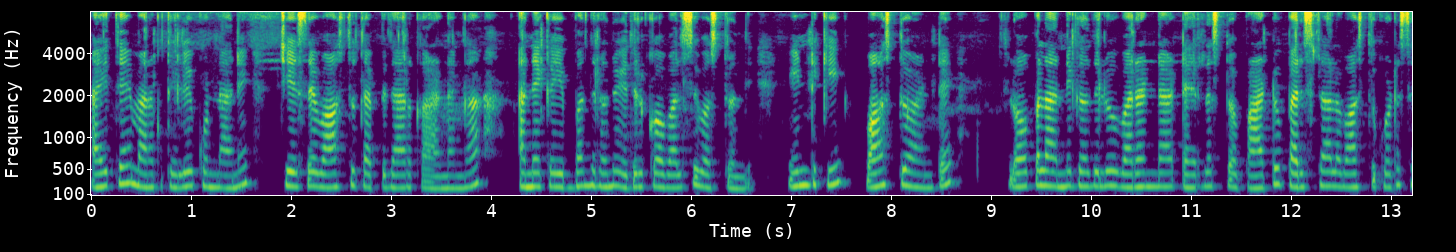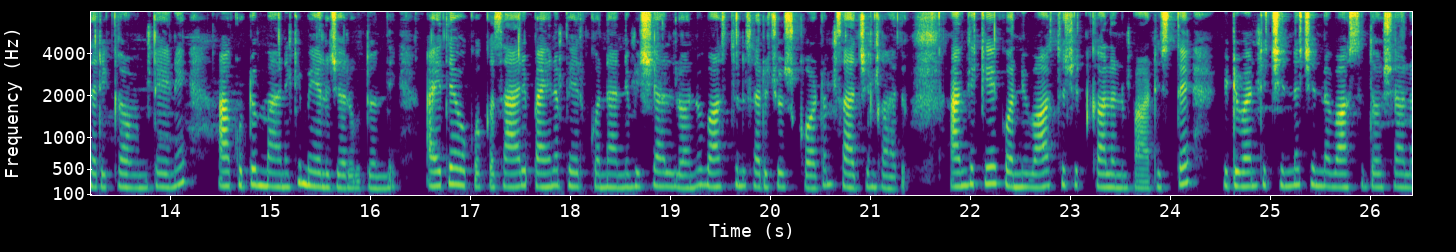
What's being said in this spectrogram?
అయితే మనకు తెలియకుండానే చేసే వాస్తు తప్పిదాల కారణంగా అనేక ఇబ్బందులను ఎదుర్కోవాల్సి వస్తుంది. ఇంటికి వాస్తు అంటే లోపల అన్ని గదులు వరండా టెర్రస్తో పాటు పరిసరాల వాస్తు కూడా సరిగ్గా ఉంటేనే ఆ కుటుంబానికి మేలు జరుగుతుంది. అయితే ఒక్కొక్కసారి పైన పేర్కొన్న అన్ని విషయాల్లోనూ వాస్తును సరిచూసుకోవడం సాధ్యం కాదు. అందుకే కొన్ని వాస్తు చిట్కాలను పాటిస్తే ఇటువంటి చిన్న చిన్న వాస్తు దోషాల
